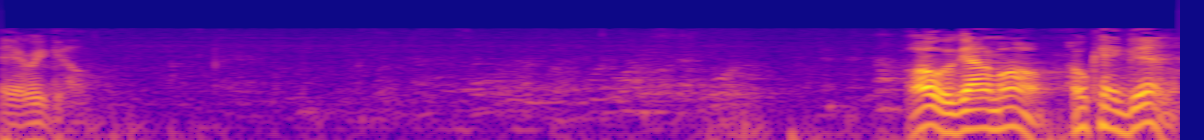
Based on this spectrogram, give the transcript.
There we go. Oh, we got them all. Okay, good.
